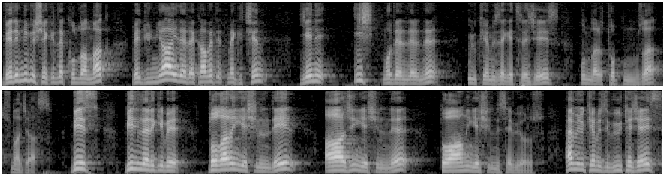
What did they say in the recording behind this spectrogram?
verimli bir şekilde kullanmak ve dünya ile rekabet etmek için yeni iş modellerini ülkemize getireceğiz. Bunları toplumumuza sunacağız. Biz birileri gibi doların yeşilini değil, ağacın yeşilini, doğanın yeşilini seviyoruz. Hem ülkemizi büyüteceğiz,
